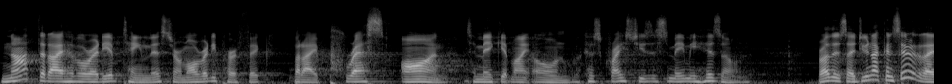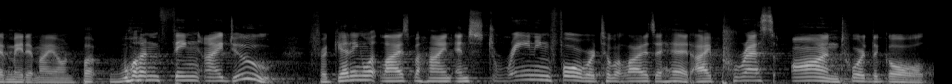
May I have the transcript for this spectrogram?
Not that I have already obtained this or I'm already perfect, but I press on to make it my own, because Christ Jesus made me his own. Brothers, I do not consider that I have made it my own, but one thing I do forgetting what lies behind and straining forward to what lies ahead, I press on toward the goal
